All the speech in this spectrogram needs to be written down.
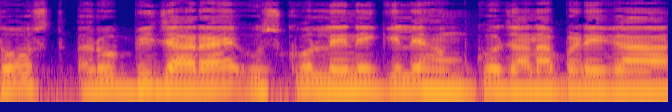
दोस्त अरूप भी जा रहा है। उसको लेने के लिए हमको जाना पड़ेगा।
